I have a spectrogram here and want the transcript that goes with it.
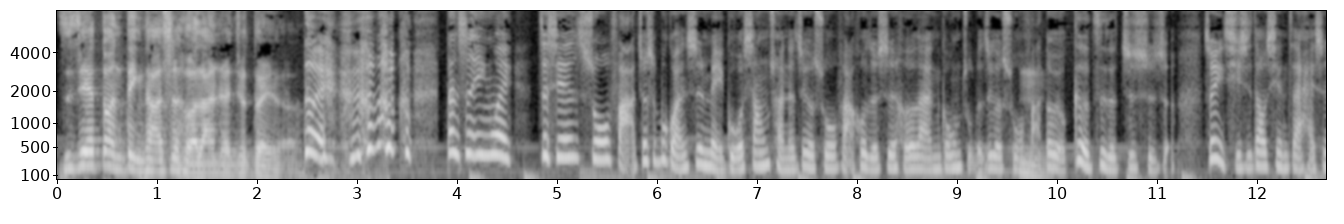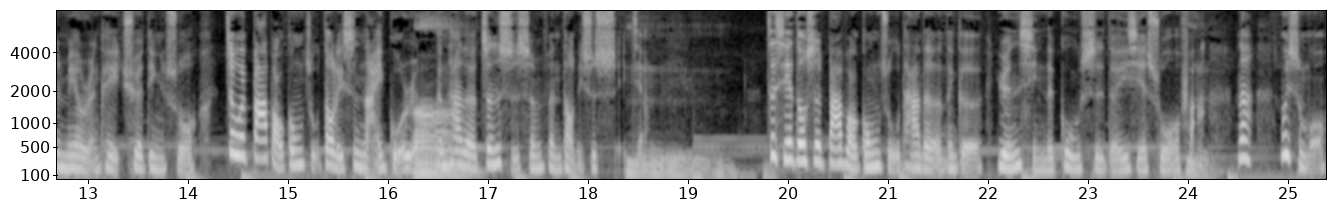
直接断定她是荷兰人就对了。对，但是因为这些说法，就是不管是美国商船的这个说法，或者是荷兰公主的这个说法，嗯、都有各自的支持者，所以其实到现在还是没有人可以确定说这位八宝公主到底是哪一国人，啊、跟她的真实身份到底是谁这样。这些都是八宝公主她的那个原型的故事的一些说法。嗯、那为什么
